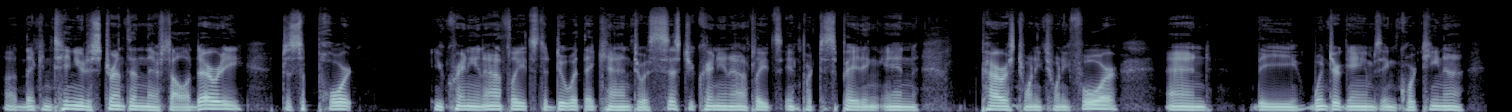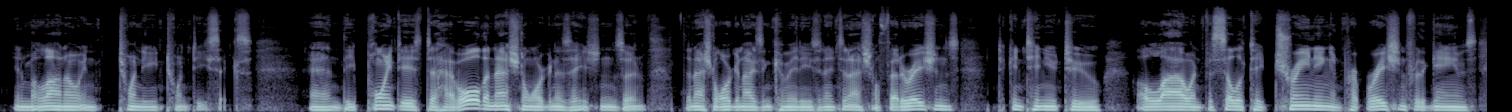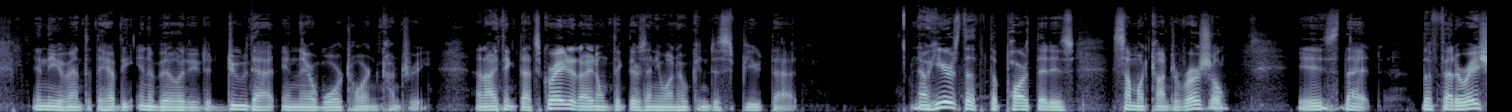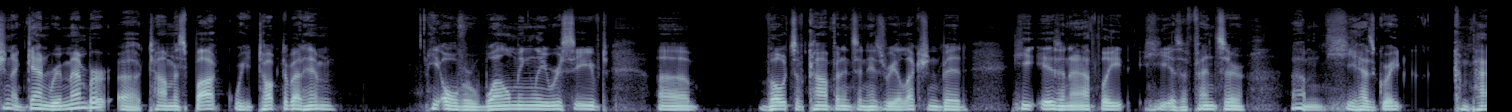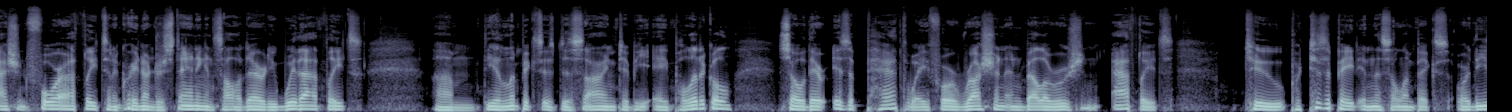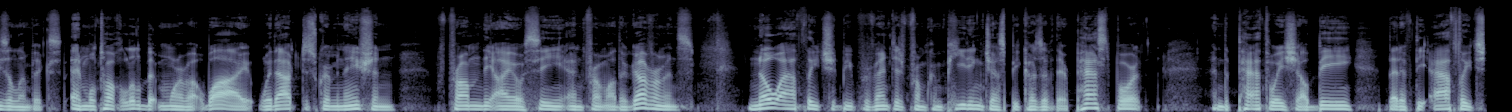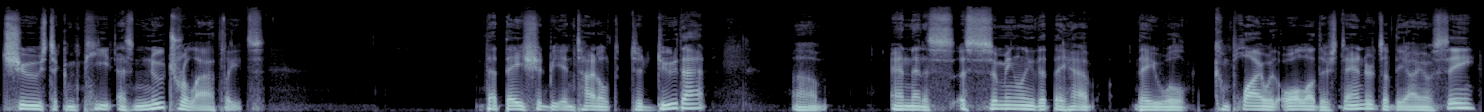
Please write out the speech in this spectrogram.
uh, they continue to strengthen their solidarity to support Ukrainian athletes to do what they can to assist Ukrainian athletes in participating in Paris 2024 and the Winter Games in Cortina in Milano in 2026. And the point is to have all the national organizations and the national organizing committees and international federations to continue to allow and facilitate training and preparation for the games in the event that they have the inability to do that in their war torn country. And I think that's great, and I don't think there's anyone who can dispute that. Now, here's the, the part that is somewhat controversial is that the Federation, again, remember uh, Thomas Bach, we talked about him. He overwhelmingly received uh, votes of confidence in his reelection bid. He is an athlete, he is a fencer, um, he has great compassion for athletes and a great understanding and solidarity with athletes. Um, the Olympics is designed to be apolitical, so there is a pathway for Russian and Belarusian athletes to participate in this Olympics or these Olympics. And we'll talk a little bit more about why, without discrimination from the IOC and from other governments, no athlete should be prevented from competing just because of their passport. And the pathway shall be that if the athletes choose to compete as neutral athletes, that they should be entitled to do that, um, and that assumingly that they have they will comply with all other standards of the IOC,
